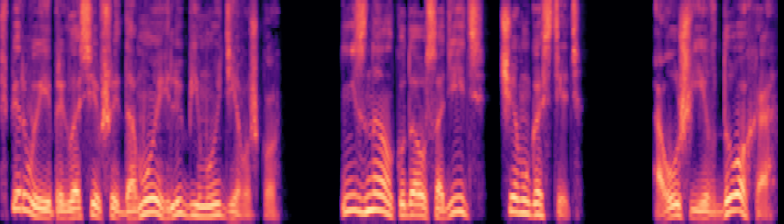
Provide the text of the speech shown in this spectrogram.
впервые пригласивший домой любимую девушку. Не знал, куда усадить, чем угостить. А уж Евдоха...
